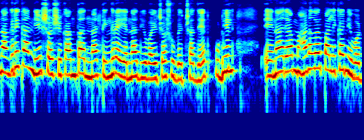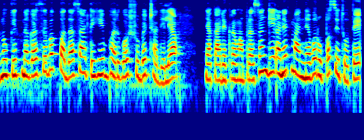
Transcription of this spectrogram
नागरिकांनी शशिकांत अण्णा टिंगरे यांना दिवाळीच्या शुभेच्छा देत पुढील येणाऱ्या महा महानगरपालिका निवडणुकीत नगरसेवक पदासाठीही भरघोस शुभेच्छा दिल्या. या कार्यक्रमाप्रसंगी अनेक मान्यवर उपस्थित होते.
